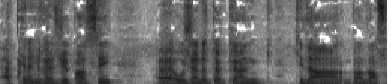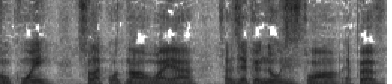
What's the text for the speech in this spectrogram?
Après la nouvelle, j'ai pensé euh, aux jeunes autochtones qui dans, dans, dans son coin, sur la côte nord ou ailleurs, ça veut dire que nos histoires, elles peuvent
